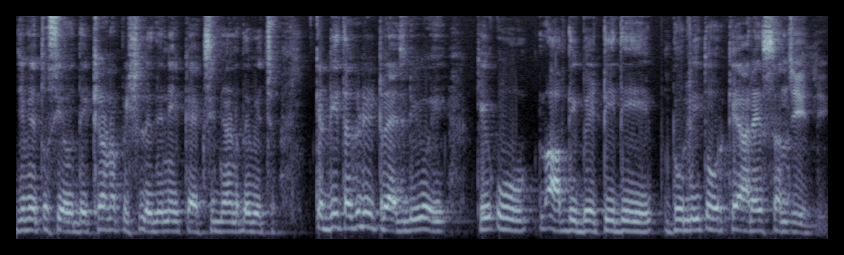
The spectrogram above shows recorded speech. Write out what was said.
ਜਿਵੇਂ ਤੁਸੀਂ ਉਹ ਦੇਖਿਆ ਹੋਣਾ ਪਿਛਲੇ ਦਿਨ ਇੱਕ ਐਕਸੀਡੈਂਟ ਦੇ ਵਿੱਚ ਕਿੱਡੀ ਤਗੜੀ ਟ੍ਰੈਜਡੀ ਹੋਈ ਕਿ ਉਹ ਆਪਦੀ ਬੇਟੀ ਦੀ ਡੋਲੀ ਤੋਰ ਕੇ ਆ ਰਹੇ ਸਨ। ਜੀ ਜੀ।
